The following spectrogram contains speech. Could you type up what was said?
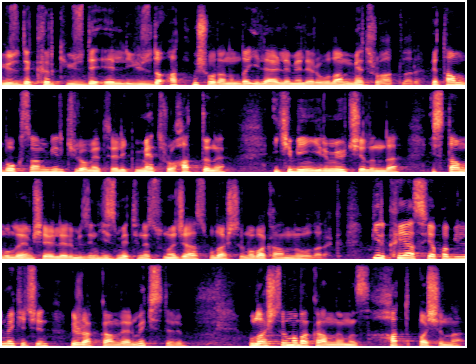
%40, %50, %60 oranında ilerlemeleri olan metro hatları. Ve tam 91 kilometrelik metro hattını 2023 yılında İstanbullu hemşehrilerimizin hizmetine sunacağız Ulaştırma Bakanlığı olarak. Bir kıyas yapabilmek için bir rakam vermek isterim. Ulaştırma Bakanlığımız hat başına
